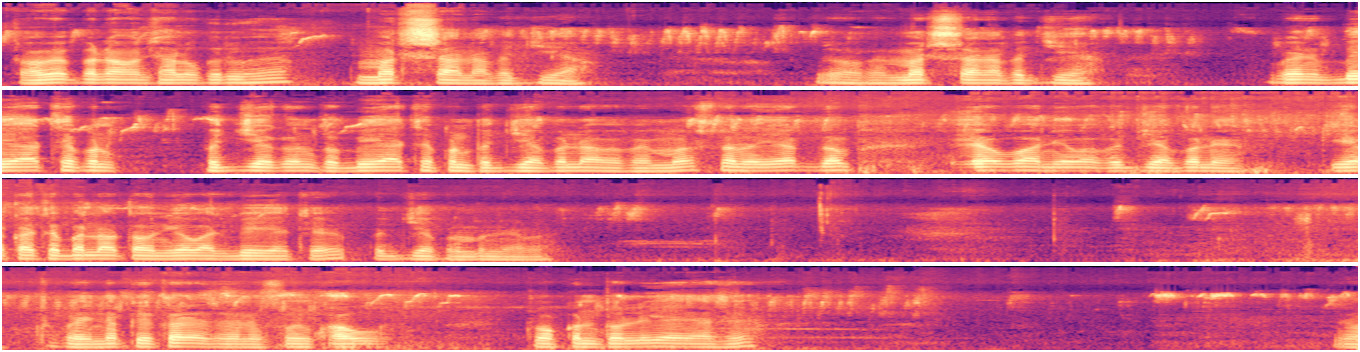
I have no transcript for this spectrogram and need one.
તો હવે બનાવવાનું ચાલુ કર્યું છે મરસાના ભજીયા. જો હવે મરસાના ભજીયા. ભાઈ બે હાથે પણ ભજીયા કહ્યું તો બે હાથે પણ ભજીયા બનાવે ભાઈ. મસ્ત અને એકદમ એવા ને એવા ભજીયા બને. કે એક હાથે બનાવતા હોય ને એવા જ બે હાથે ભજીયા પણ બનાવે. તો ભાઈ નક્કી કરે છે અને શું ખાવું. ટોકન તો લઈ આવ્યા છે. જો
